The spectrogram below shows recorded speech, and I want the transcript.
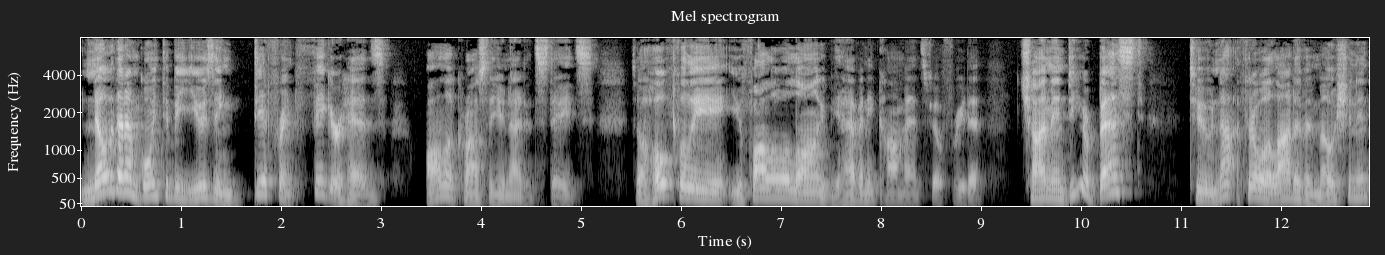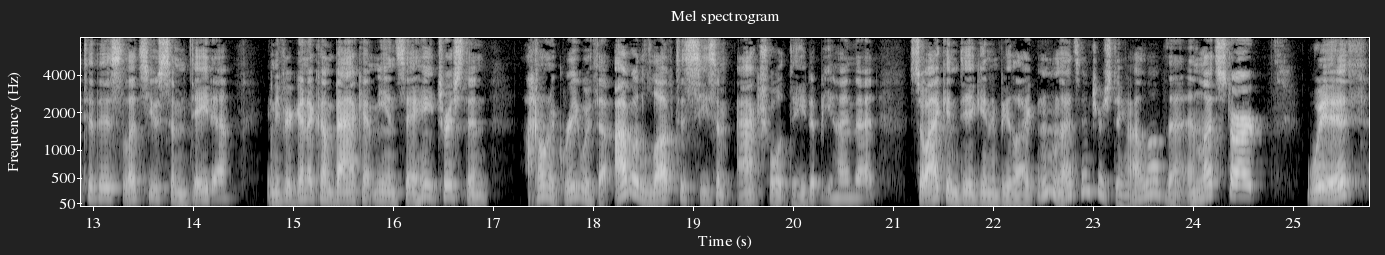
know that I'm going to be using different figureheads all across the United States. So hopefully you follow along. If you have any comments, feel free to chime in. Do your best to not throw a lot of emotion into this. Let's use some data. And if you're going to come back at me and say, hey, Tristan, I don't agree with that, I would love to see some actual data behind that so I can dig in and be like, mm, that's interesting. I love that. And let's start with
